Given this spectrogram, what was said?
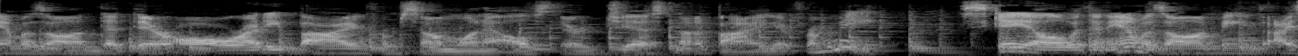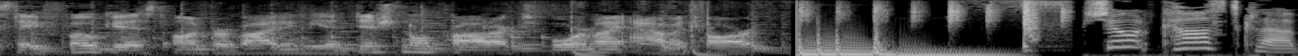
Amazon that they're already buying from someone else. They're just not buying it from me. Scale within Amazon means I stay focused on providing the additional products for my avatar. Shortcast Club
